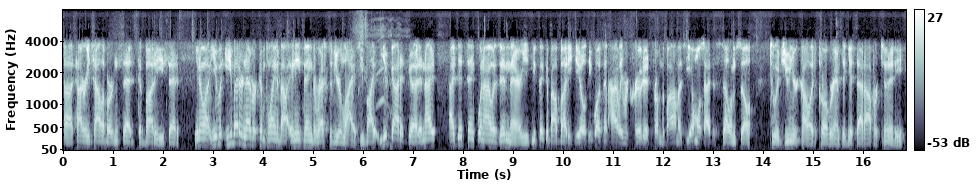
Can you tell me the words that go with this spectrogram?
Uh, Tyrese Haliburton said to Buddy, he said, "You know what? You you better never complain about anything the rest of your life. You've you've got it good." And I I did think when I was in there, you, you think about Buddy Hield, he wasn't highly recruited from the Bahamas. He almost had to sell himself to a junior college program to get that opportunity.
